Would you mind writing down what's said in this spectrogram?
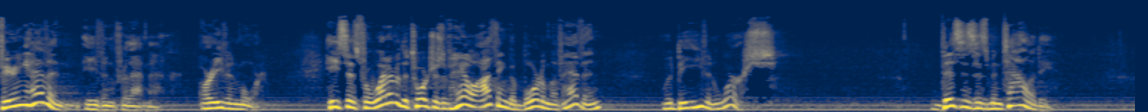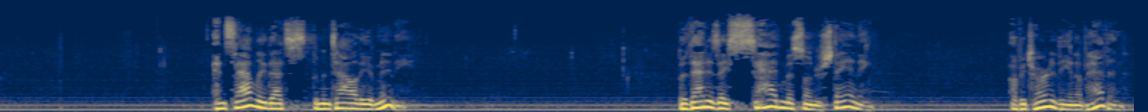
fearing heaven, even for that matter, or even more. He says, For whatever the tortures of hell, I think the boredom of heaven would be even worse. This is his mentality. And sadly, that's the mentality of many. But that is a sad misunderstanding of eternity and of heaven.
